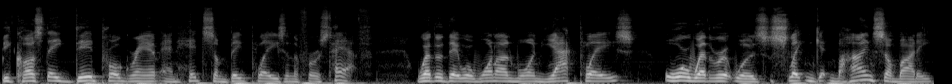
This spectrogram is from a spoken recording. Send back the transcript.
because they did program and hit some big plays in the first half whether they were one-on-one YAC plays or whether it was Slayton getting behind somebody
